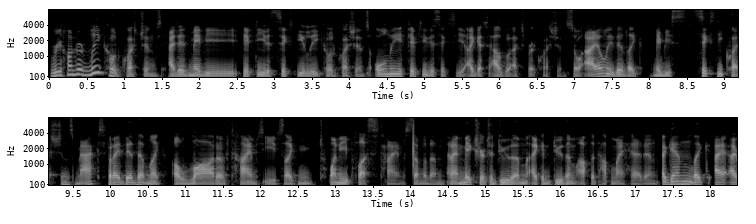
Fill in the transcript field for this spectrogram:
300 LeetCode questions, I did maybe 50 to 60 LeetCode questions, only 50 to 60, I guess, algo expert questions. So I only did like maybe 60 questions max, but I did them like a lot of times each, like 20 plus times, some of them. And I make sure to do them, I can do them off the top of my head. And again, again, like I, I,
